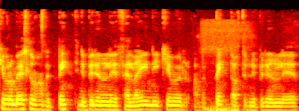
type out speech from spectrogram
kemur á meðslum, hann fyrir beint inn í byrjunarlið Fellaini kemur, hann fyrir beint aftur inn í byrjunarlið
